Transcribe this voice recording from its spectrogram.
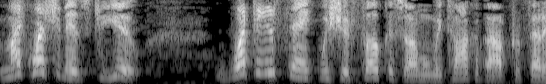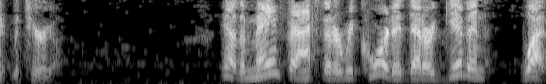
my question is to you. What do you think we should focus on when we talk about prophetic material? Yeah, the main facts that are recorded that are given what?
